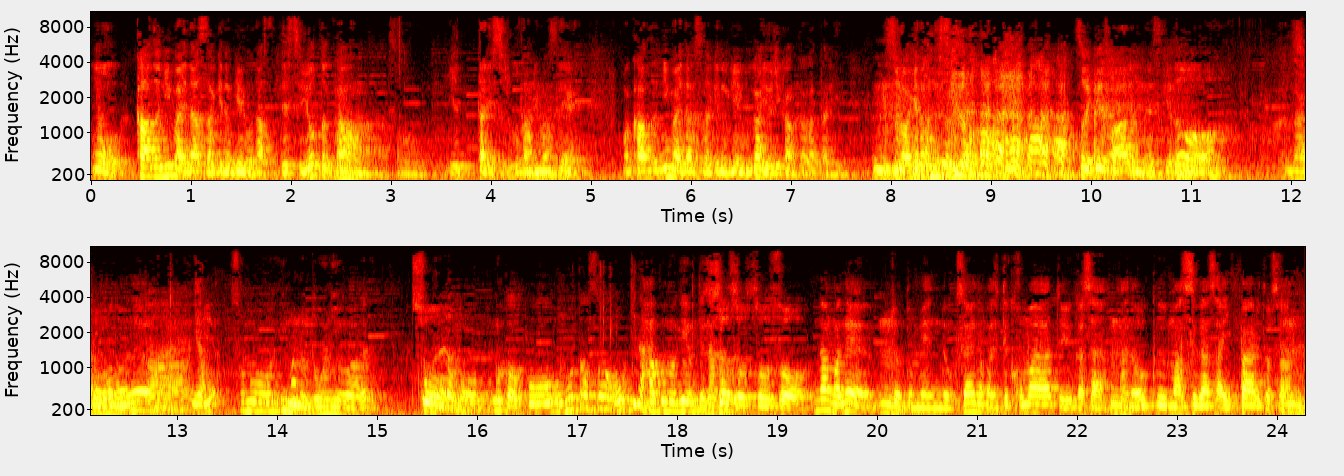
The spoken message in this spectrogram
もうカード2枚出すだけのゲームを出すですよとか、その言ったりすることありますね、まあ、カード2枚出すだけのゲームが4時間かかったりするわけなんですけど そういうケースもあるんですけど、なるほどね。いやその今の導入は、そうそれらもなんかこう重たそう大きな箱のゲームってなんかそうそうそうそう。なんかね、ん。ちょっと面倒くさいのが出て駒というかさ、うん。あの奥マスがさいっぱいあるとさ、うん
